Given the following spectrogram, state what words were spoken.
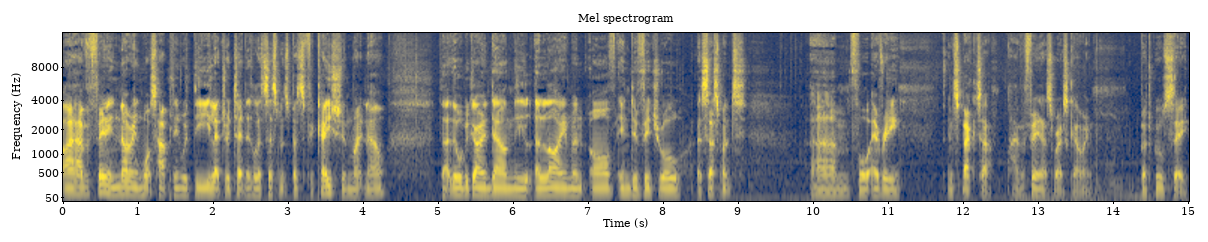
I have a feeling, knowing what's happening with the electrotechnical assessment specification right now, that they will be going down the alignment of individual assessment um, for every inspector. I have a feeling that's where it's going, but we'll see.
